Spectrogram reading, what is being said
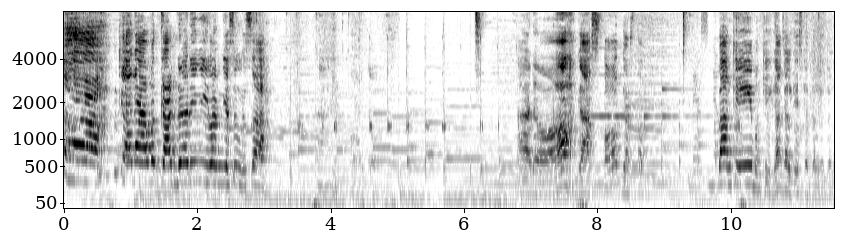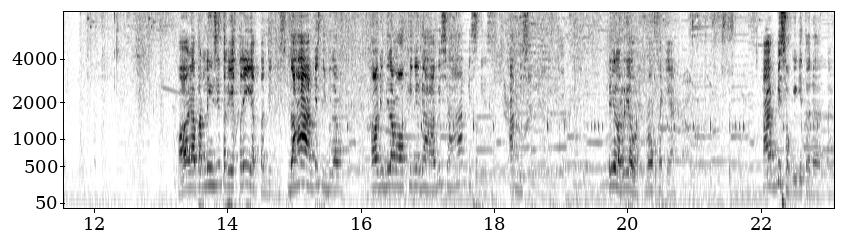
Ah, gak dapet kanda nih bilangnya susah. Aduh, gastot, gastot. Bangki, bangki, gagal guys, gagal, gagal. Kalau dapat link sih teriak-teriak tadi guys. Udah habis dibilang. Kalau dibilang hokinya udah habis ya habis guys. Habis ini. Real, real, no ya. Habis hoki kita dan ya.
